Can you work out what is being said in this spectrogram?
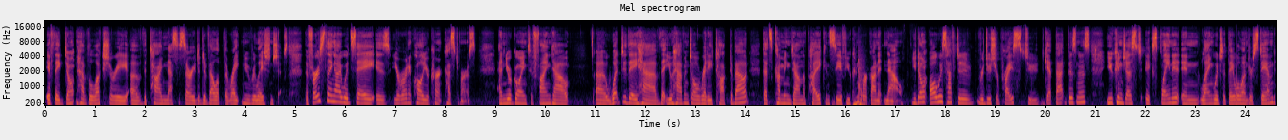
if they don't have the luxury of the time necessary to develop the right new relationships? The first thing I would say is you're going to call your current customers and you're going to find out uh, what do they have that you haven't already talked about that's coming down the pike and see if you can work on it now. You don't always have to reduce your price to get that business. You can just explain it in language that they will understand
